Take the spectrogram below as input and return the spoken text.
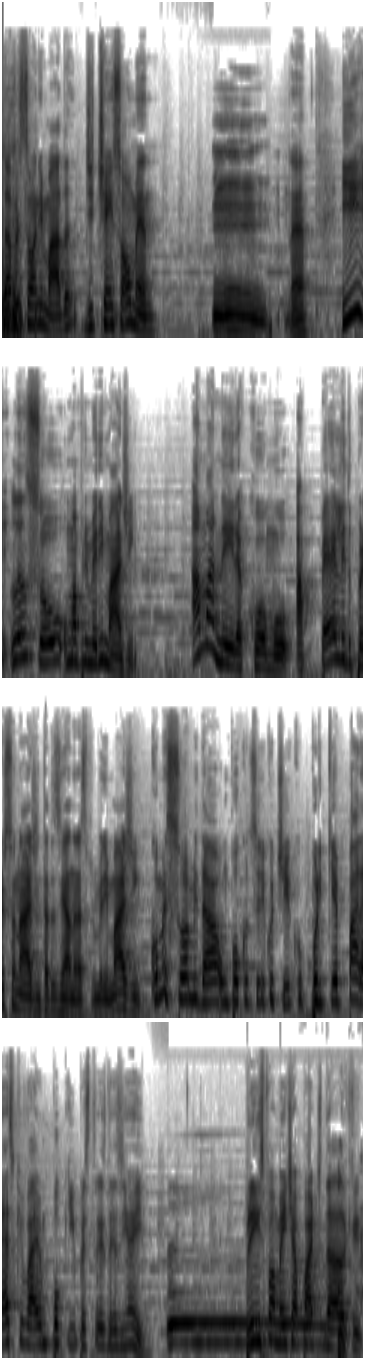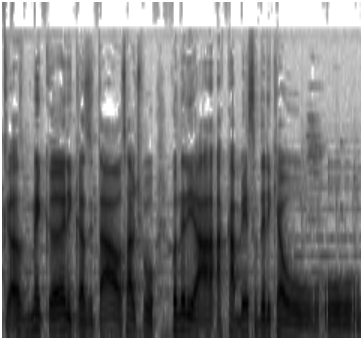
da versão animada de Chainsaw Man, hum, né? E lançou uma primeira imagem. A maneira como a pele do personagem tá desenhada nessa primeira imagem começou a me dar um pouco de ciricutico, porque parece que vai um pouquinho pra esse 3Dzinho aí. Hum, Principalmente a parte das mecânicas e tal, sabe? Tipo, quando ele. A, a cabeça dele, que é o. o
